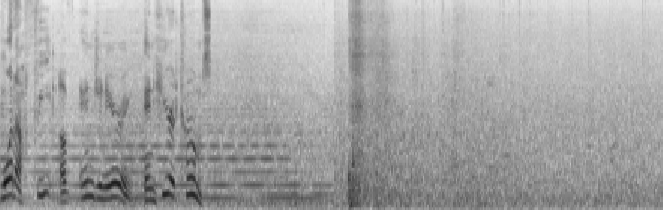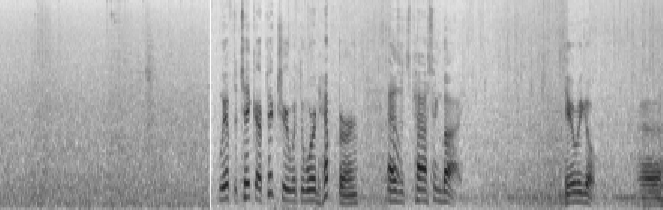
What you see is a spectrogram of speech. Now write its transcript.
What a feat of engineering. And here it comes. We have to take our picture with the word Hepburn as it's passing by. Here we go. Uh,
